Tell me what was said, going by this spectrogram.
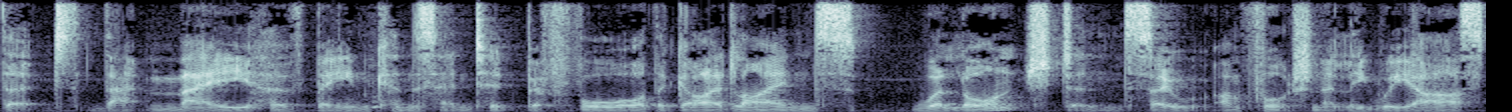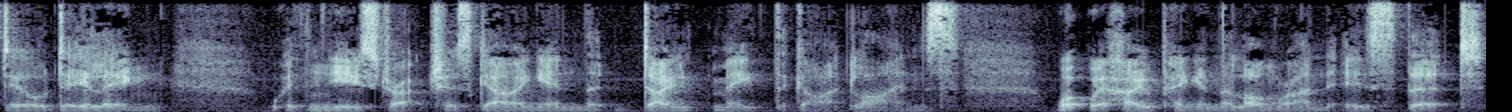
that that may have been consented before the guidelines were launched, and so unfortunately, we are still dealing with new structures going in that don't meet the guidelines. What we're hoping in the long run is that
